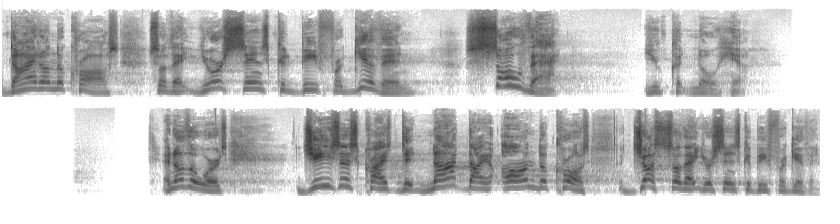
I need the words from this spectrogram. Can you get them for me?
died on the cross so that your sins could be forgiven, so that you could know him. In other words, Jesus Christ did not die on the cross just so that your sins could be forgiven.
